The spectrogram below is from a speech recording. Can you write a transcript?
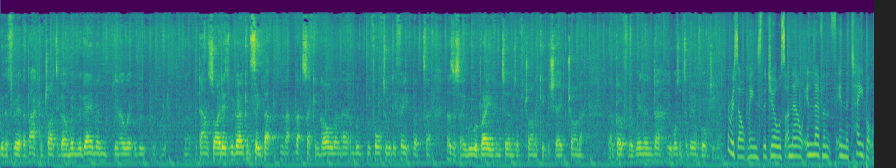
with the three at the back and tried to go and win the game. And you know, we, we, you know the downside is we go and concede that that, that second goal and, uh, and we, we fall to a defeat. But uh, as I say, we were brave in terms of trying to keep the shape, trying to you know, go for the win, and uh, it wasn't to be, unfortunately. The result means the Gills are now 11th in the table.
